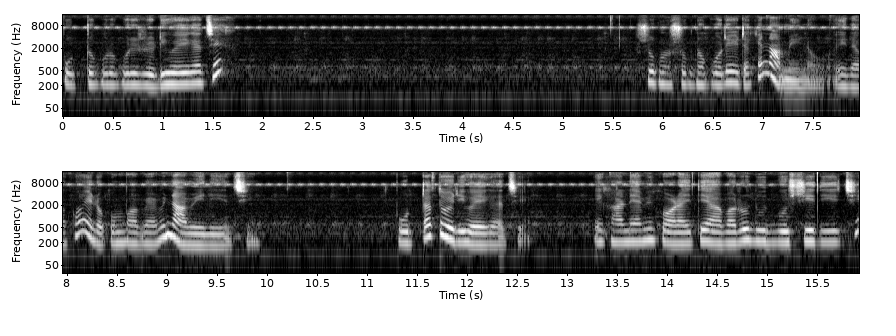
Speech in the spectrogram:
পুরটো পুরোপুরি রেডি হয়ে গেছে। শুকনো শুকনো করে এটাকে নামিয়ে নেব। এই দেখো, এরকমভাবে আমি নামিয়ে নিয়েছি। পুরটা তৈরি হয়ে গেছে। এখানে আমি কড়াইতে আবারও দুধ বসিয়ে দিয়েছি।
